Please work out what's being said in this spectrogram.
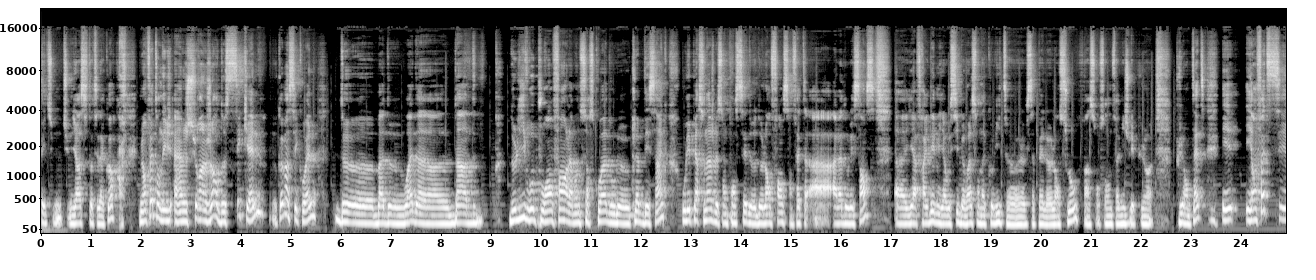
mais tu, tu me diras si toi t'es d'accord. Mais en fait, on est sur un genre de séquel, comme un sequel, de bah de ouais d'un de livres pour enfants à la Monster Squad ou le Club des Cinq, où les personnages mais, sont pensés de, de l'enfance en fait à, à l'adolescence. Euh, il y a Friday, mais il y a aussi ben voilà son acolyte euh, qui s'appelle Lancelot. Enfin son, son nom de famille, je l'ai plus euh, plus en tête. Et et en fait c'est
